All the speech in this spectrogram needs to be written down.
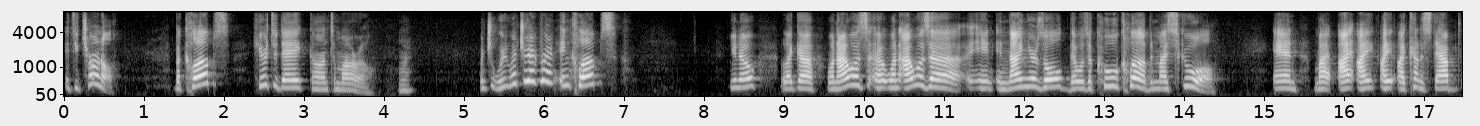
it's eternal. But clubs, here today, gone tomorrow. Weren't you, weren't you ever in clubs? You know, like uh, when I was uh, when I was uh, in, in nine years old, there was a cool club in my school, and my I I I kind of stabbed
